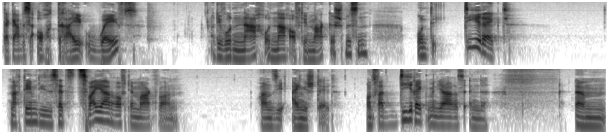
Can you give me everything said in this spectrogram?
da gab es auch drei Waves. Die wurden nach und nach auf den Markt geschmissen und direkt, nachdem diese Sets zwei Jahre auf dem Markt waren, waren sie eingestellt. Und zwar direkt mit Jahresende. Ähm,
